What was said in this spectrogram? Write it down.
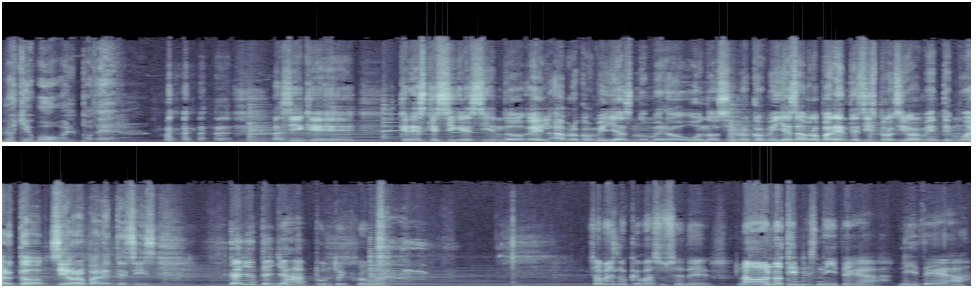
lo llevó al poder. Así que, ¿crees que sigue siendo el abro comillas número uno, cierro comillas, abro paréntesis, próximamente muerto, cierro paréntesis? Cállate ya, punto y coma. ¿Sabes lo que va a suceder? No, no tienes ni idea, ni idea.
